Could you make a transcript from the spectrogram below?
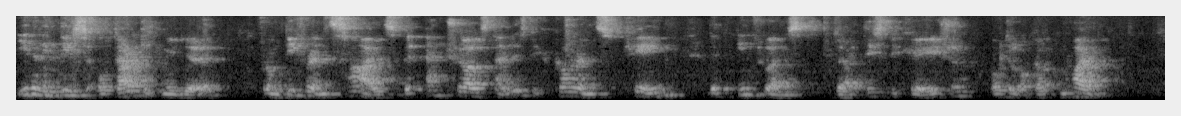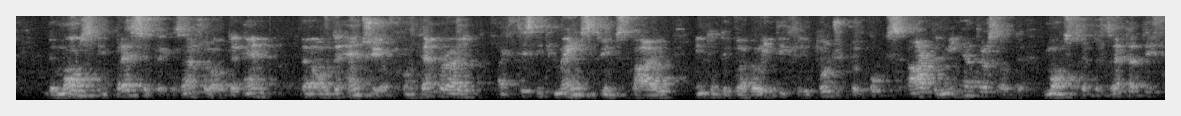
Even in this autarkic milieu, from different sides, the actual stylistic currents came that influenced the artistic creation of the local environment. The most impressive example of the, en uh, of the entry of contemporary artistic mainstream style into the glagolitic liturgical books are the miniatures of the most representative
